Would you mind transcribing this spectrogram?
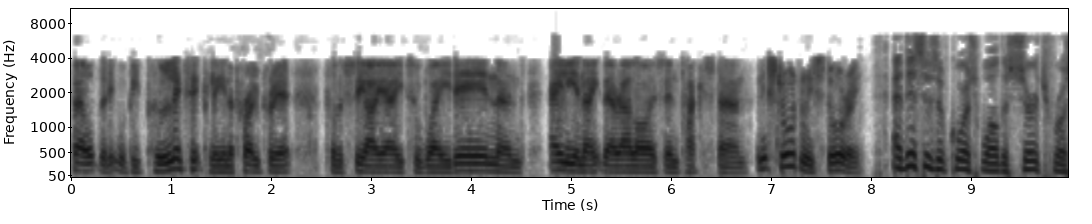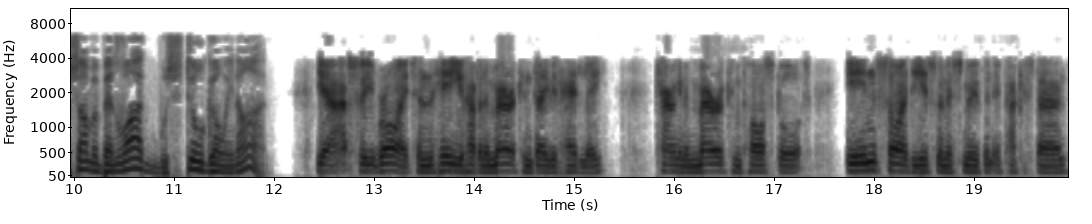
felt that it would be politically inappropriate for the CIA to wade in and alienate their allies in Pakistan. An extraordinary story. And this is, of course, while the search for Osama bin Laden was still going on. Yeah, absolutely right. And here you have an American David Headley carrying an American passport inside the Islamist movement in Pakistan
